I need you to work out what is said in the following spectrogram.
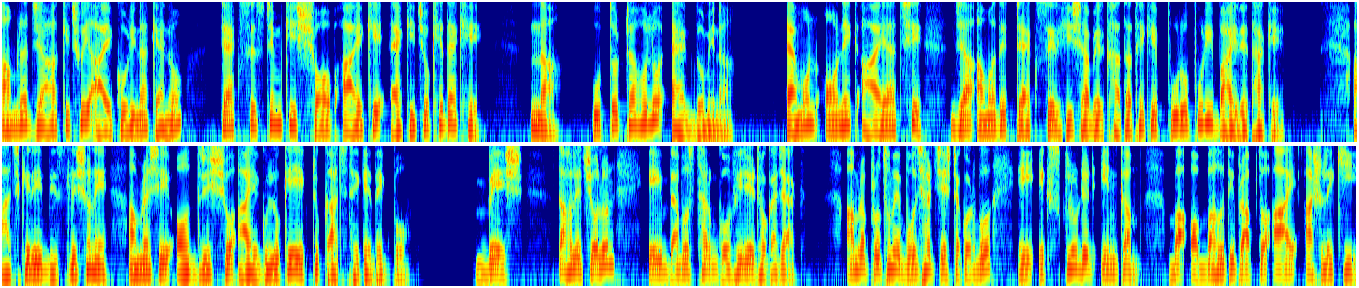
আমরা যা কিছুই আয় করি না কেন, ট্যাক্স সিস্টেম কি সব আয়কে একই চোখে দেখে? না, উত্তরটা হলো একদমই না। এমন অনেক আয় আছে যা আমাদের ট্যাক্সের হিসাবের খাতা থেকে পুরোপুরি বাইরে থাকে। আজকের এই বিশ্লেষণে আমরা সেই অদৃশ্য আয়গুলোকে একটু কাছ থেকে দেখব। বেশ, তাহলে চলুন এই ব্যবস্থার গভীরে ঢোকা যাক। আমরা প্রথমে বোঝার চেষ্টা করব এই এক্সক্লুডেড ইনকাম বা অব্যাহতিপ্রাপ্ত আয় আসলে কি।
